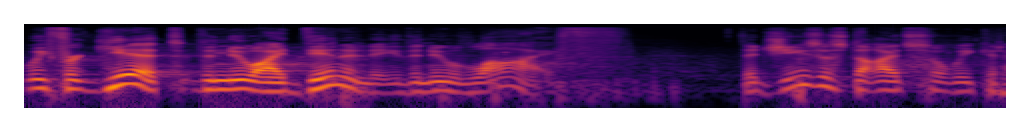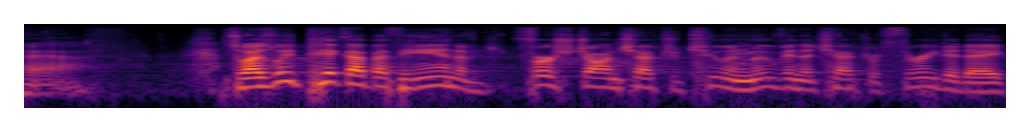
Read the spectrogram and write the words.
We forget the new identity, the new life that Jesus died so we could have. So as we pick up at the end of 1 John chapter 2 and move into chapter 3 today,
